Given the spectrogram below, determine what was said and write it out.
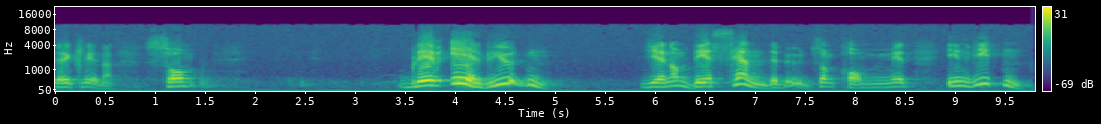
den klädnad som blev erbjuden genom det sändebud som kom med inviten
